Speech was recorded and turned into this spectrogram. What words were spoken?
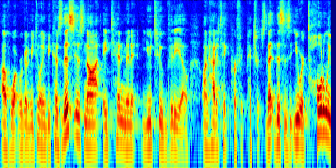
of what we're going to be doing because this is not a 10 minute YouTube video on how to take perfect pictures. That, this is, you are totally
